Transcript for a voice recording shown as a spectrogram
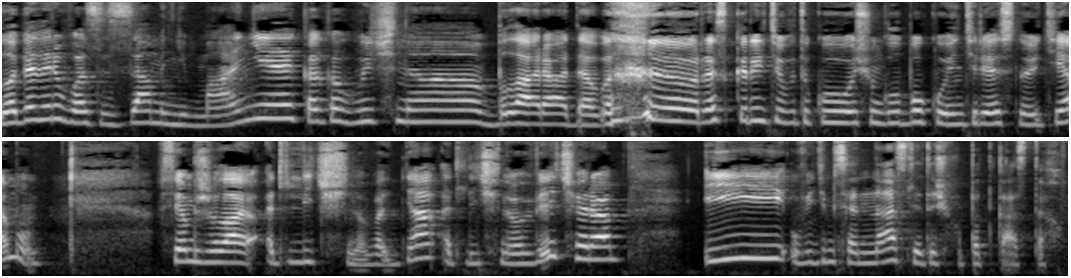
Благодарю вас за внимание. Как обычно, была рада раскрыть вот такую очень глубокую интересную тему. Всем желаю отличного дня, отличного вечера и увидимся на следующих подкастах.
